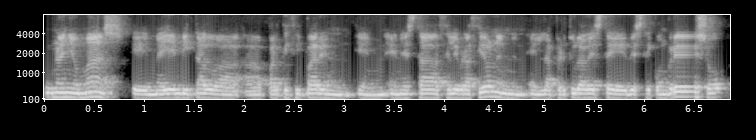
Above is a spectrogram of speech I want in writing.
un año más eh, me haya invitado a, participar en, en, en, esta celebración, en, en, la apertura de este, de este congreso.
